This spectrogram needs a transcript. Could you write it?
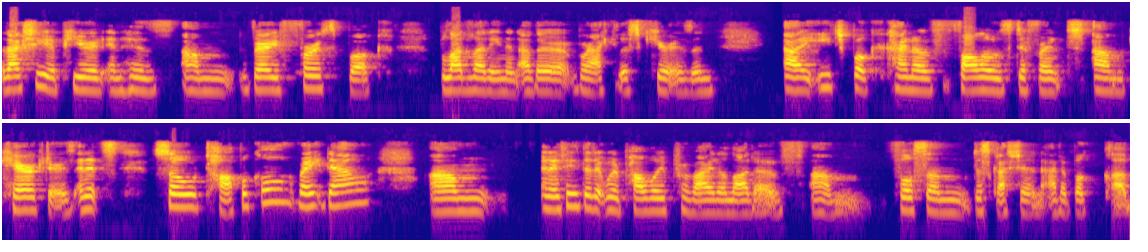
that actually appeared in his um, very first book, Bloodletting and Other Miraculous Cures. And uh, each book kind of follows different um, characters, and it's so topical right now. Um, and I think that it would probably provide a lot of um, fulsome discussion at a book club.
